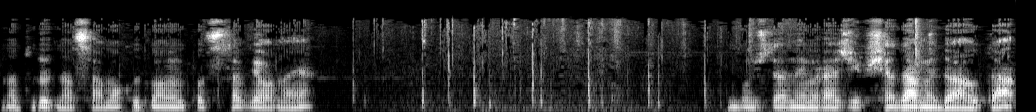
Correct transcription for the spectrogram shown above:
No trudno, samochód mamy podstawiony. Bądź w danym razie wsiadamy do auta.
